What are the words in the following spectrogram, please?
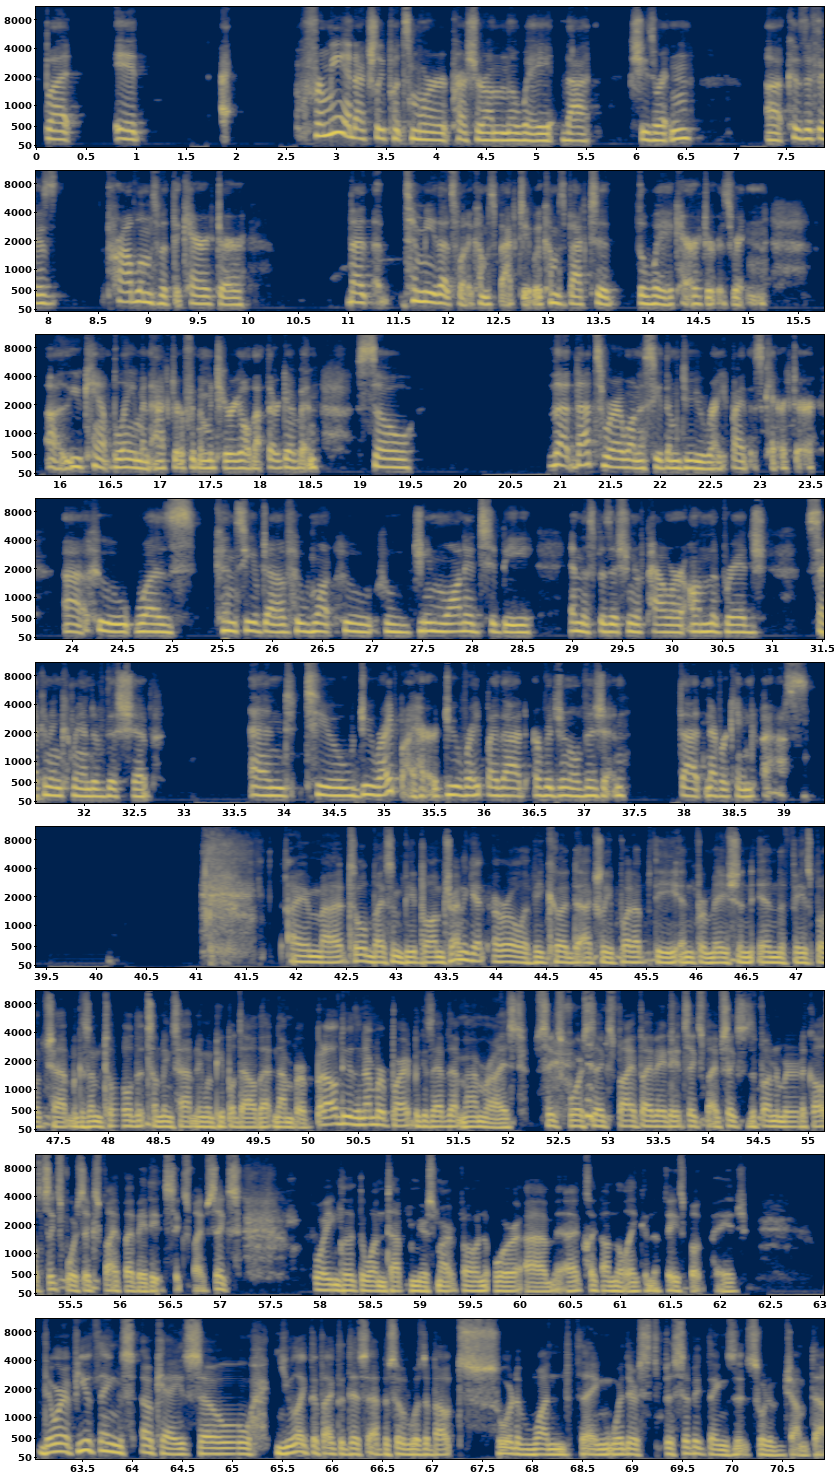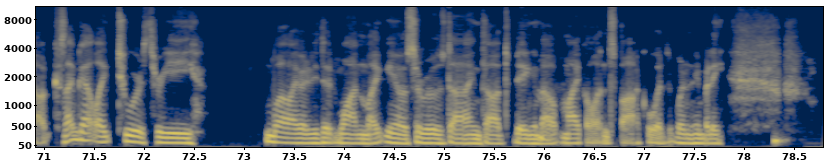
but it for me it actually puts more pressure on the way that she's written because uh, if there's problems with the character that to me that's what it comes back to it comes back to the way a character is written uh, you can't blame an actor for the material that they're given. So that that's where I want to see them do right by this character, uh, who was conceived of, who want, who who Gene wanted to be in this position of power on the bridge, second in command of this ship, and to do right by her, do right by that original vision that never came to pass. I am uh, told by some people. I'm trying to get Earl if he could actually put up the information in the Facebook chat because I'm told that something's happening when people dial that number. But I'll do the number part because I have that memorized. 646 558 8656 is the phone number to call. 646 558 8656. Or you can click the one tap from your smartphone or um, uh, click on the link in the Facebook page there were a few things. Okay, so you like the fact that this episode was about sort of one thing. Were there specific things that sort of jumped out? Because I've got like two or three. Well, I already did one, like you know, Saru's dying thoughts being about Michael and Spock. Would would anybody?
